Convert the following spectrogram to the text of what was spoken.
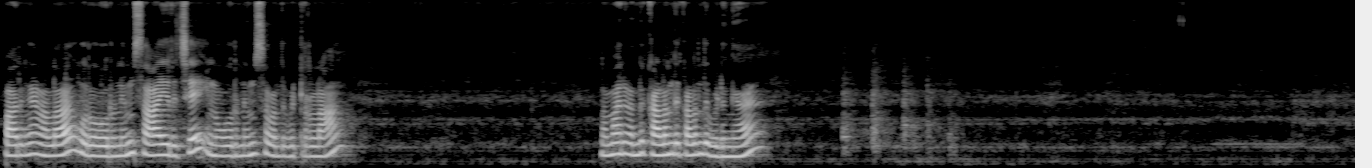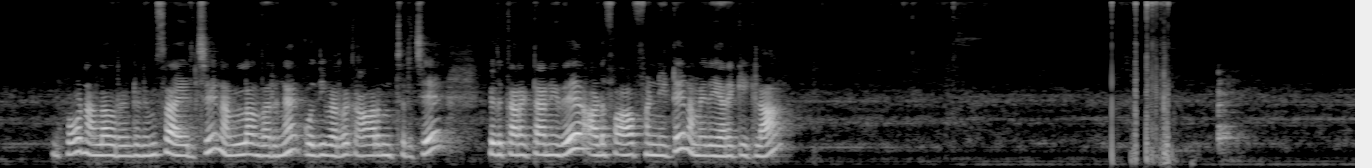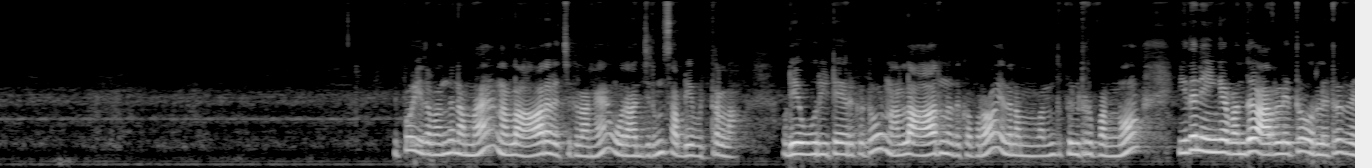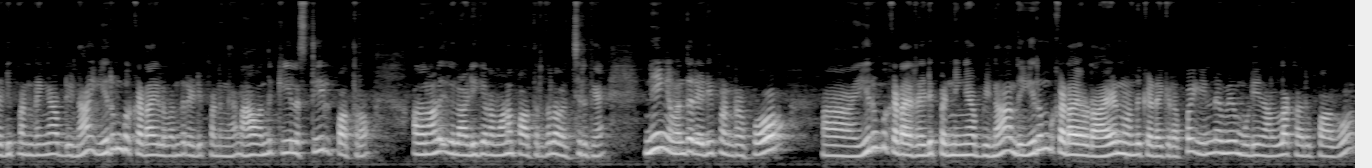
பாருங்கள் நல்லா ஒரு ஒரு நிமிஷம் ஆயிடுச்சு இன்னும் ஒரு நிமிஷம் வந்து விட்டுறலாம். இந்த மாதிரி வந்து கலந்து கலந்து விடுங்க. இப்போது நல்லா ஒரு ரெண்டு நிமிஷம் ஆயிடுச்சு நல்லா வருங்க. கொதி வர்றதுக்கு ஆரம்பிச்சிருச்சு. இது கரெக்டான இது. அடுப்பு ஆஃப் பண்ணிவிட்டு நம்ம இதை இறக்கிக்கலாம். இப்போது இதை வந்து நம்ம நல்லா ஆற வச்சுக்கலாங்க. ஒரு அஞ்சு நிமிஷம் அப்படியே விட்டுறலாம். அப்படியே ஊறிட்டே இருக்கட்டும். நல்லா ஆறுனதுக்கப்புறம் இதை நம்ம வந்து ஃபில்ட்ரு பண்ணணும். இதை நீங்கள் வந்து அரை லிட்டர் ஒரு லிட்டர் ரெடி பண்ணுறீங்க அப்படின்னா இரும்பு கடாயில் வந்து ரெடி பண்ணுங்கள் நான் வந்து கீழே ஸ்டீல் பாத்திரம். அதனால் இதில் அடிக்கலமான பாத்திரத்தில் வச்சுருக்கேன். நீங்கள் வந்து ரெடி பண்ணுறப்போ இரும்பு கடாய் ரெடி பண்ணீங்க அப்படின்னா அந்த இரும்பு கடாயோட அயன் வந்து கிடைக்கிறப்போ இன்னுமே முடி நல்லா கருப்பாகும்.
